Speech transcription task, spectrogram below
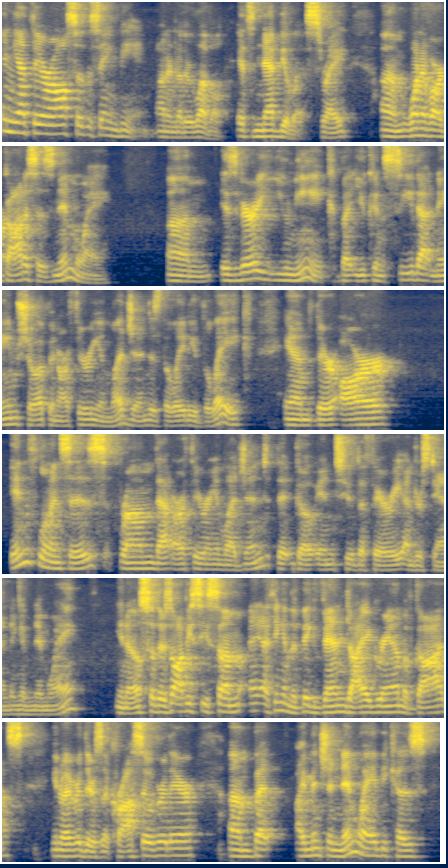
and yet they are also the same being on another level. It's nebulous, right? Um, one of our goddesses, Nimue, um, is very unique, but you can see that name show up in Arthurian legend as the Lady of the Lake. And there are influences from that Arthurian legend that go into the fairy understanding of Nimue. You know, so there's obviously some, I think in the big Venn diagram of gods, you know, ever there's a crossover there. Um, but I mentioned Nimue because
